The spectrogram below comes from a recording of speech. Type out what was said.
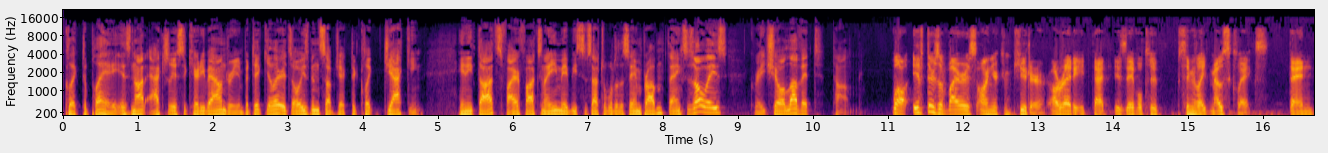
click to play is not actually a security boundary. In particular, it's always been subject to click jacking. Any thoughts? Firefox and IE may be susceptible to the same problem. Thanks as always. Great show. I love it. Tom. Well, if there's a virus on your computer already that is able to simulate mouse clicks, then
